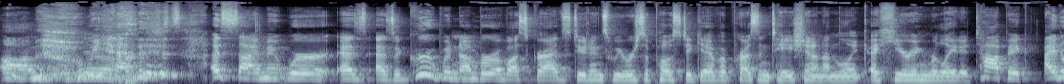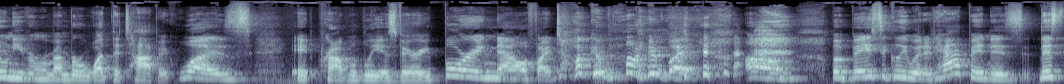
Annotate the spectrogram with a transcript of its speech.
Um, we had this assignment where, as as a group, a number of us grad students, we were supposed to give a presentation on like a hearing related topic. I don't even remember what the topic was. It probably is very boring now if I talk about it, but um, but basically what had happened is this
